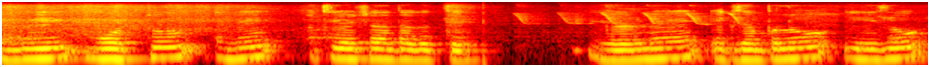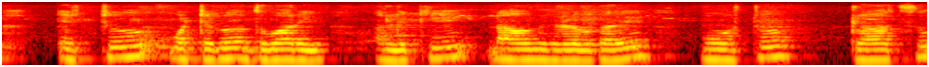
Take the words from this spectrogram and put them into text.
ಇಲ್ಲಿ ಮೋಸ್ಟು ಅಲ್ಲಿ ಅತಿ ಹೆಚ್ಚಾದಂತಾಗುತ್ತೆ. ಎರಡನೇ ಎಕ್ಸಾಂಪಲು ಇದು ಎಷ್ಟು ಬಟ್ಟೆಗಳು ದುಬಾರಿ. ಅಲ್ಲಿಕ್ಕೆ ನಾವು ಹೇಳಬೇಕಾದ್ರೆ ಮೋಸ್ಟು ಕ್ಲಾತ್ಸು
